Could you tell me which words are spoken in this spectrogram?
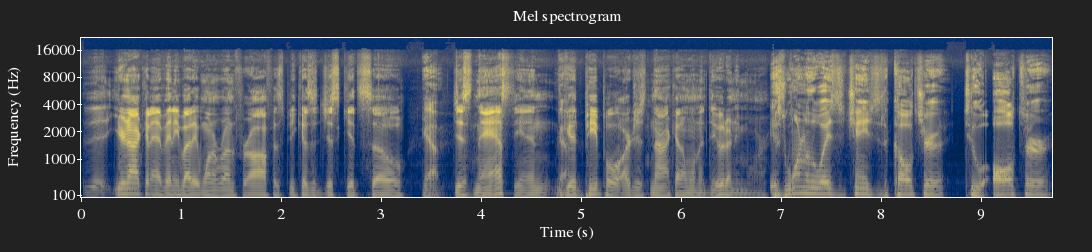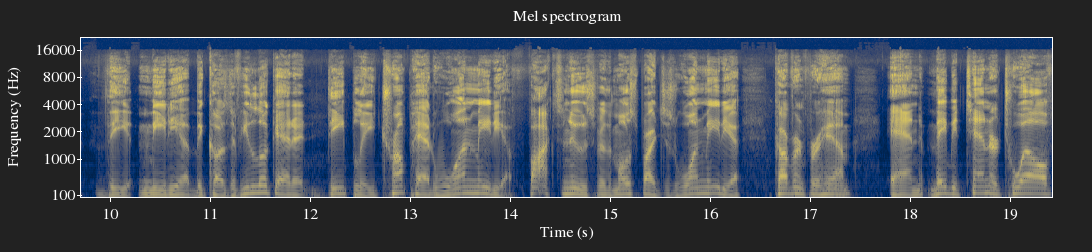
you're not going to have anybody want to run for office because it just gets so Yeah. just nasty, and Yeah. good people are just not going to want to do it anymore. is one of the ways to change the culture to alter the media because if you look at it deeply trump had one media fox news for the most part just one media covering for him and maybe 10 or 12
